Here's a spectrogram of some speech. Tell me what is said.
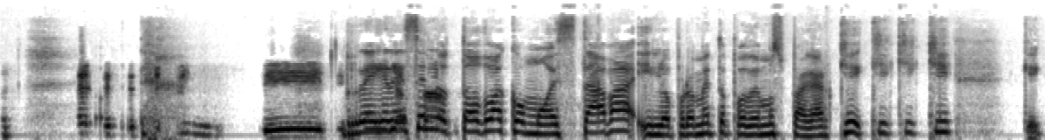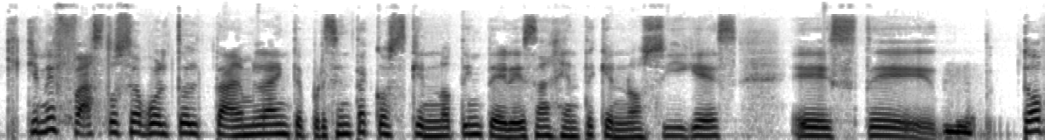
Sí, Regrésenlo todo a como estaba y lo prometo podemos pagar. ¿Qué, qué, qué, qué, qué, qué nefasto se ha vuelto el timeline? Te presenta cosas que no te interesan, gente que no sigues, este, todo,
